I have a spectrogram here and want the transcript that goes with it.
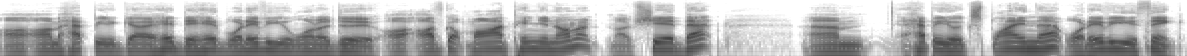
I'm happy to go head to head, whatever you want to do. I've got my opinion on it, and I've shared that. Um, happy to explain that, whatever you think.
